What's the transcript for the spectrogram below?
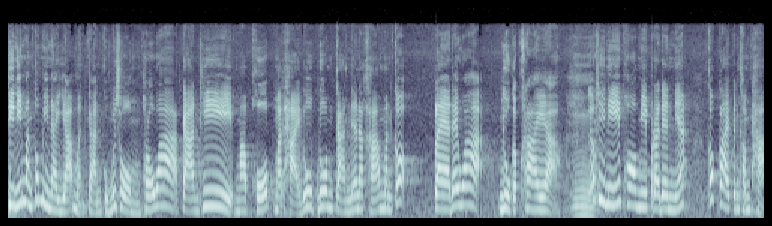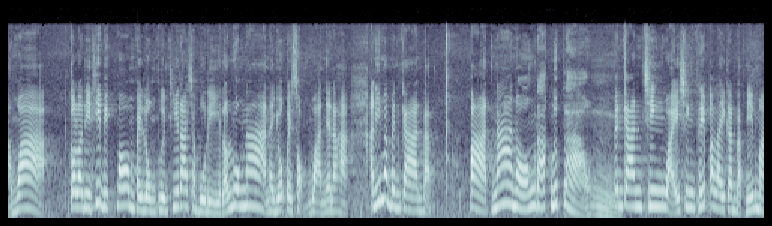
ทีนี้มันก็มีนัยยะเหมือนกันคุณผู้ชม เพราะว่าการที่มาพบมาถ่ายรูปร่วมกันเนี่ยนะคะ มันก็แปลได้ว่าอยู่กับใครอะ่ะอืมแล้วทีนี้พอมีประเด็นเนี้ยก็กลายเป็นคำถามว่ากรณีที่บิ๊กป้อมไปลงพื้นที่ราชบุรี แล้วล่วงหน้านายกไป 2 วันเนี่ยนะคะ อันนี้มันเป็นการแบบ ปาดหน้าน้องรักหรือเปล่าอืมเป็นการชิงไหวชิงพริบอะไรกันแบบนี้ไหม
